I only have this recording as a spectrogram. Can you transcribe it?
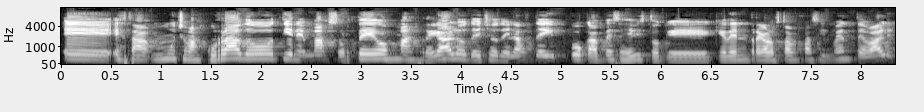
Eh, está mucho más currado, tiene más sorteos, más regalos. De hecho, de Last Day pocas veces he visto que, que den regalos tan fácilmente, ¿vale?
